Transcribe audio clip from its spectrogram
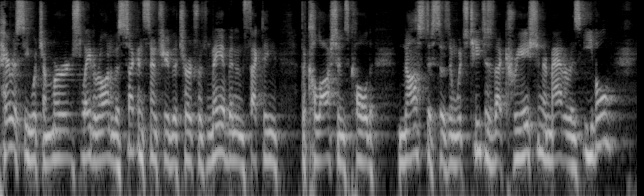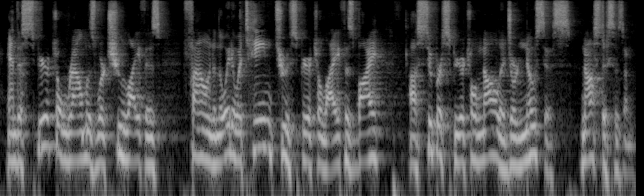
heresy which emerged later on in the second century of the church, which may have been infecting the Colossians called Gnosticism, which teaches that creation and matter is evil and the spiritual realm is where true life is found. And the way to attain true spiritual life is by a super spiritual knowledge or gnosis, Gnosticism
